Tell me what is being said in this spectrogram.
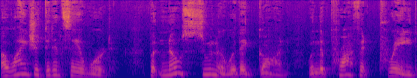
Elijah didn't say a word, but no sooner were they gone when the prophet prayed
